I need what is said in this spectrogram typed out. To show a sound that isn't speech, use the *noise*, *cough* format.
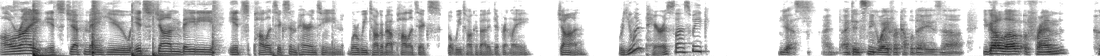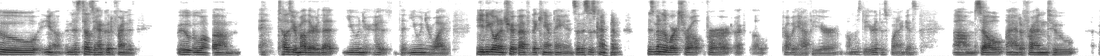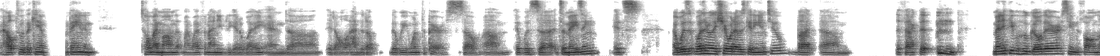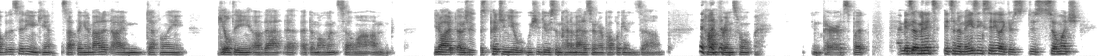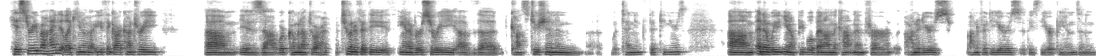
All right, it's Jeff Mayhew. It's John Beatty. It's Politics and Parenting, where we talk about politics, but we talk about it differently. John, were you in Paris last week? Yes, I, I did sneak away for a couple days. Uh, you gotta love a friend who, you know, and this tells you how good a friend is, who um, tells your mother that you and your that you and your wife need to go on a trip after the campaign. And so this is kind of this has been in the works for for a, a, probably half a year, almost a year at this point, I guess. Um, so I had a friend who helped with the campaign and told my mom that my wife and I needed to get away, and uh, it all ended up that we went to Paris. So um, it was uh, it's amazing. It's I was wasn't really sure what I was getting into, but um, the fact that *clears throat* many people who go there seem to fall in love with the city and can't stop thinking about it. I'm definitely guilty of that at, at the moment. So uh, I'm you know, I, I, was just pitching you. We should do some kind of Madison Republicans uh, conference *laughs* in Paris. But I mean, it's, I mean, it's it's an amazing city. Like, there's there's so much history behind it. Like, you know, you think our country um, is uh, we're coming up to our 250th anniversary of the Constitution in uh, what 10, 15 years. Um, and then we, you know, people have been on the continent for 100 years, 150 years, at least the Europeans, and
